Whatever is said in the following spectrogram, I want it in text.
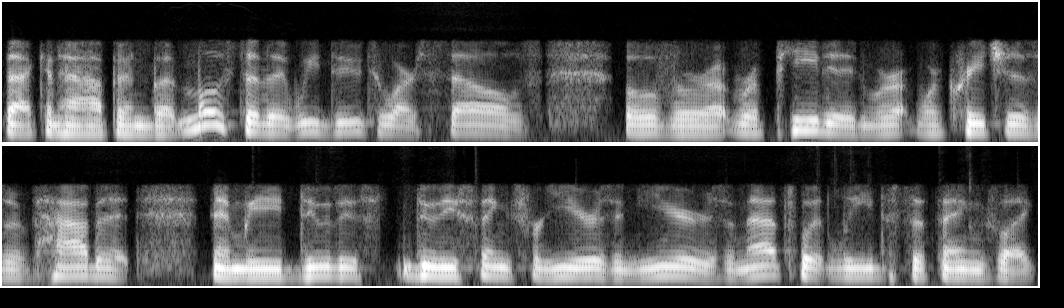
that can happen, but most of it we do to ourselves over repeated seated, we're, we're creatures of habit, and we do this do these things for years and years, and that's what leads to things like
